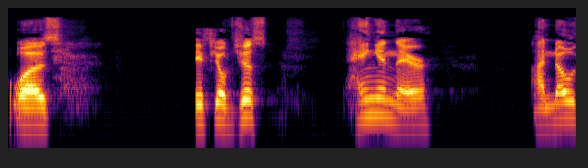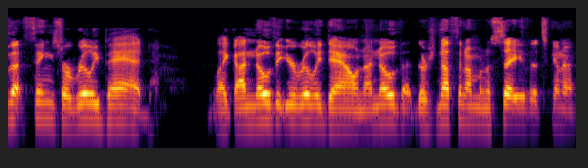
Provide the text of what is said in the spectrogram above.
was if you'll just hang in there, I know that things are really bad. Like, I know that you're really down. I know that there's nothing I'm going to say that's going to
